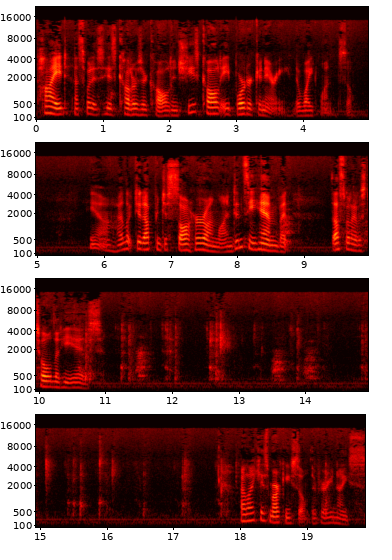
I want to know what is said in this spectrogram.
pied. That's what his, his colors are called, and she's called a border canary, the white one. So, yeah, I looked it up and just saw her online. Didn't see him, but that's what I was told that he is. I like his markings though, they're very nice.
